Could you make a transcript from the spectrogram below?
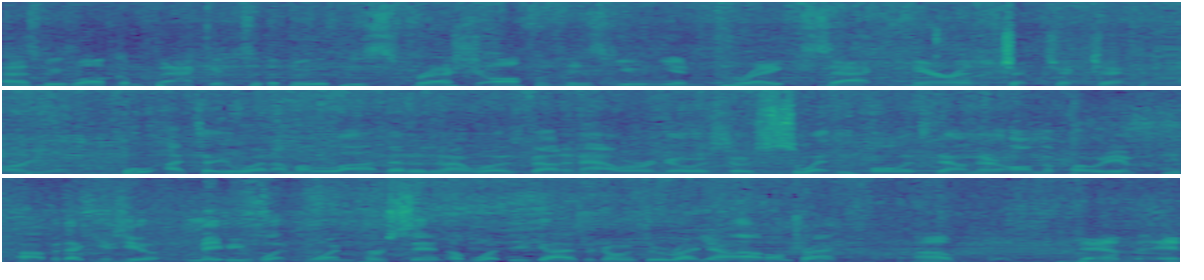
As we welcome back into the booth, he's fresh off of his union break. Zach Heron. Check, check, check. How are you? Ooh, I tell you what, I'm a lot better than I was about an hour ago or so, sweating bullets down there on the podium. Uh, but that gives you maybe, what, 1% of what these guys are going through right Yeah. now out on track? Uh, them and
